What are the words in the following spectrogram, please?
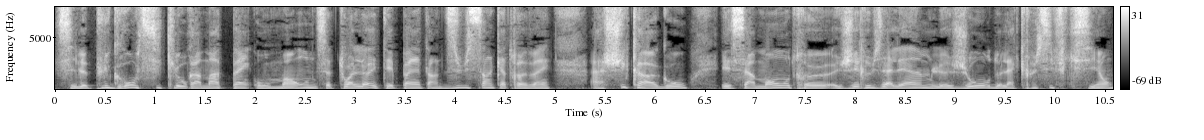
C'est le plus gros cyclorama peint au monde. Cette toile-là a été peinte en 1880 à Chicago. Et ça montre euh, Jérusalem le jour de la crucifixion.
